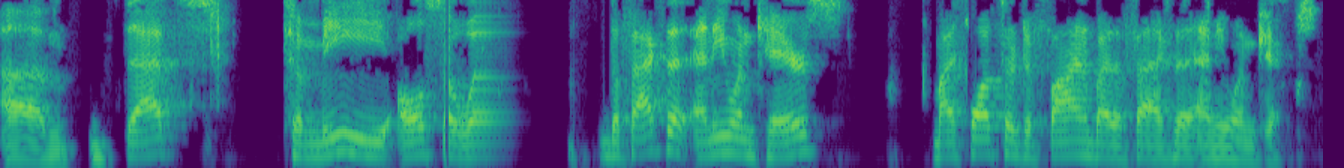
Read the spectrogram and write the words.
Um, that's to me also what the fact that anyone cares. My thoughts are defined by the fact that anyone cares.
